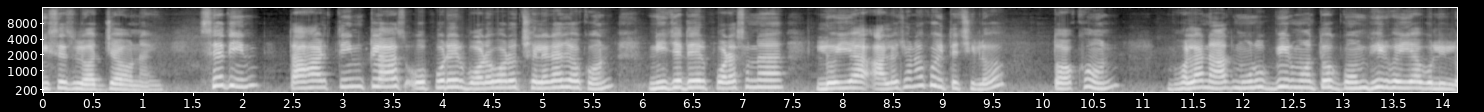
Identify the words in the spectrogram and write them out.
বিশেষ লজ্জাও নাই। সেদিন তাহার তিন ক্লাস ওপরের বড় বড় ছেলেরা যখন নিজেদের পড়াশোনা লইয়া আলোচনা করিতেছিল, তখন ভোলানাথ মুরব্বীর মতো গম্ভীর হইয়া বলিল,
